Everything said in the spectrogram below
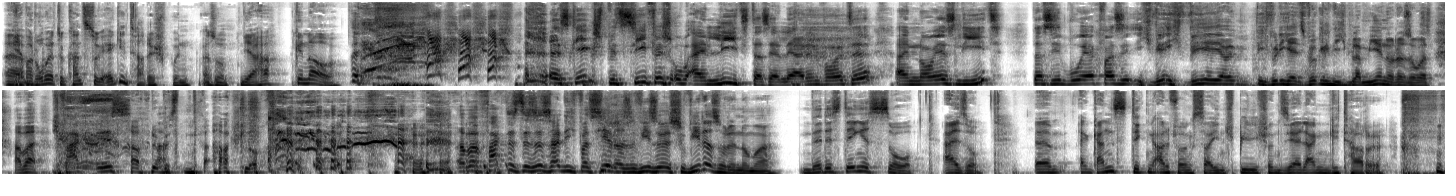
Ja, aber Robert, du kannst doch E-Gitarre spielen. Also. Ja, genau. es ging spezifisch um ein Lied, das er lernen wollte, ein neues Lied, dass sie, wo er quasi, ich will, ich will ja, ich will dich jetzt wirklich nicht blamieren oder sowas, aber Fakt ist, aber du bist ein Arschloch. aber Fakt ist, das ist halt nicht passiert. Also wieso ist schon wieder so eine Nummer? Ne, das Ding ist so. Also, ähm, ganz dicken Anführungszeichen spiele ich schon sehr lange Gitarre.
